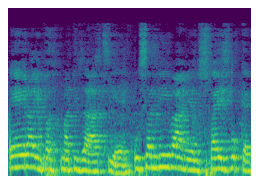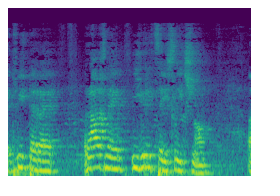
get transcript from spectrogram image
era informatizacije, usamljivanje uz Facebooke, Twittere, razne igrice i slično. Uh,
